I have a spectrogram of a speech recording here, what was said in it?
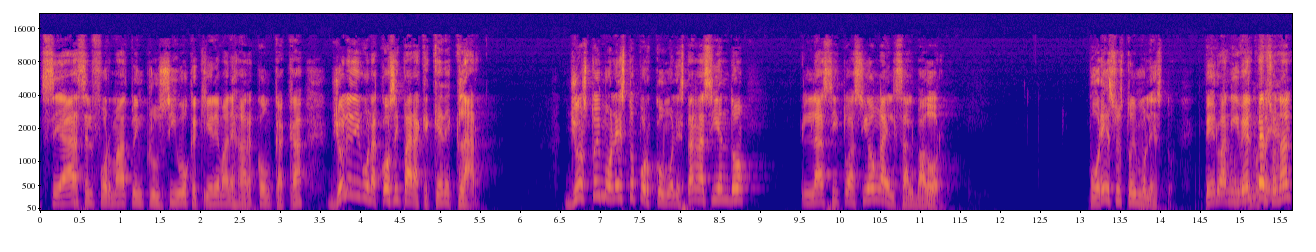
se hace el formato inclusivo que quiere manejar con Kaká. Yo le digo una cosa y para que quede claro. Yo estoy molesto por cómo le están haciendo la situación a El Salvador. Por eso estoy molesto. Pero a nivel personal,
